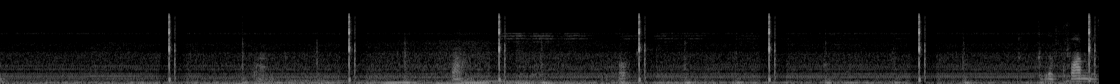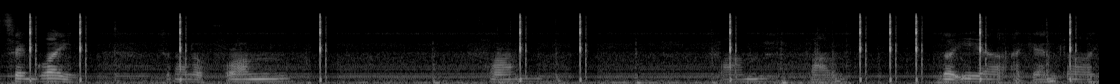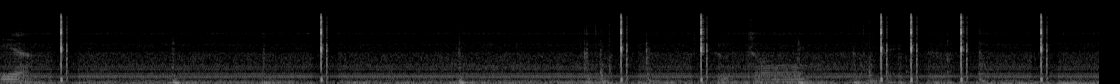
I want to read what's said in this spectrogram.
Front. Front the front the same way. So now the front front front front the ear I can draw here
